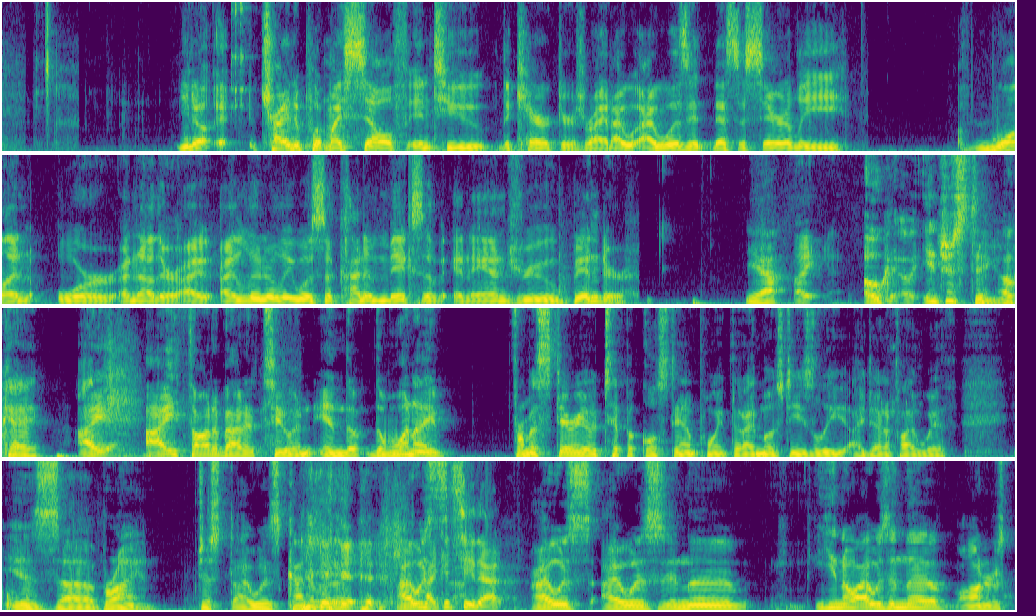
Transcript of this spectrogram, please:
you know, trying to put myself into the characters, right? I, I wasn't necessarily one or another. I, I literally was a kind of mix of an Andrew Bender. Yeah. I, okay. Interesting. Okay. I I thought about it too, and in the the one I, from a stereotypical standpoint, that I most easily identify with, is uh, Brian. Just I was kind of a, I was I could see that. I was I was in the, you know, I was in the honors.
